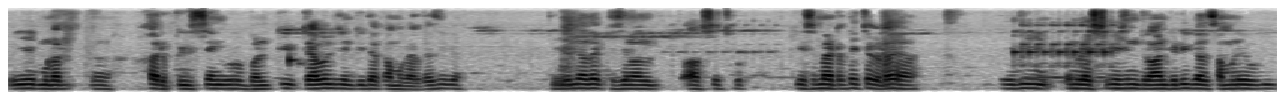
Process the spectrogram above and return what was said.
ਕੋਈ ਇਹ ਮੁੰਡਾ ਅਹ, ਹਰਪ੍ਰੀਤ ਸਿੰਘ ਉਹ ਬੰਟੀ ਟਰੈਵਲ ਏਜੰਟੀ ਦਾ ਕੰਮ ਕਰਦਾ ਸੀਗਾ। ਤੇ ਇਹਨਾਂ ਦਾ ਕਿਸੇ ਨਾਲ ਆਪਸ ਵਿੱਚ ਕਿਸ ਮੈਟਰ ਤੇ ਝਗੜਾ ਹੋਇਆ। ਇਹਦੀ ਇਨਵੈਸਟੀਗੇਸ਼ਨ ਦੌਰਾਨ ਜਿਹੜੀ ਗੱਲ ਸਾਹਮਣੇ ਆਊਗੀ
